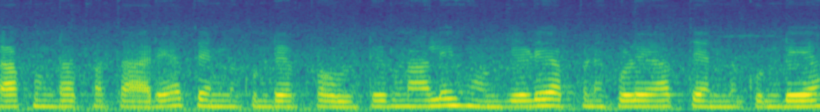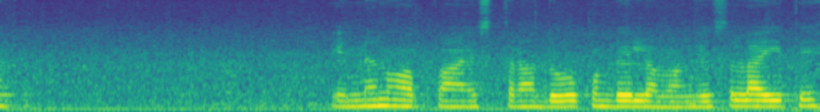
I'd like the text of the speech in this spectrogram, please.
ਆ ਕੁੰਡਾ ਆਪਾਂ ਤਾਰਿਆ, ਤਿੰਨ ਕੁੰਡੇ ਆਪਾਂ ਉਲਟੇ ਬਣਾ ਲਏ। ਹੁਣ ਜਿਹੜੇ ਆਪਣੇ ਕੋਲੇ ਆ ਤਿੰਨ ਕੁੰਡੇ ਆ, ਇਹਨਾਂ ਨੂੰ ਆਪਾਂ ਇਸ ਤਰ੍ਹਾਂ ਦੋ ਕੁੰਡੇ ਲਵਾਂਗੇ ਸਲਾਈ ਤੇ।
